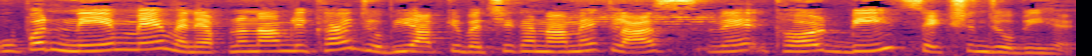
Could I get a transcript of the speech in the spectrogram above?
ऊपर नेम में मैंने अपना नाम लिखा है, जो भी आपके बच्चे का नाम है क्लास में थर्ड बी सेक्शन जो भी है।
